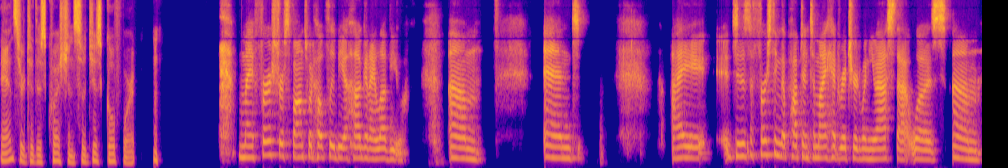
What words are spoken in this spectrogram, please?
answer to this question. So just go for it. My first response would hopefully be a hug and I love you. Um, and I, this is the first thing that popped into my head, Richard, when you asked that was, um,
